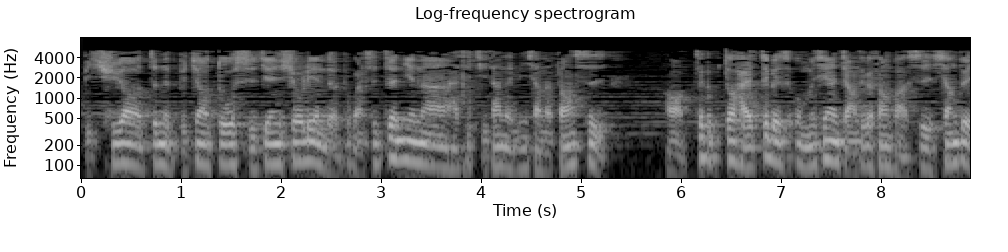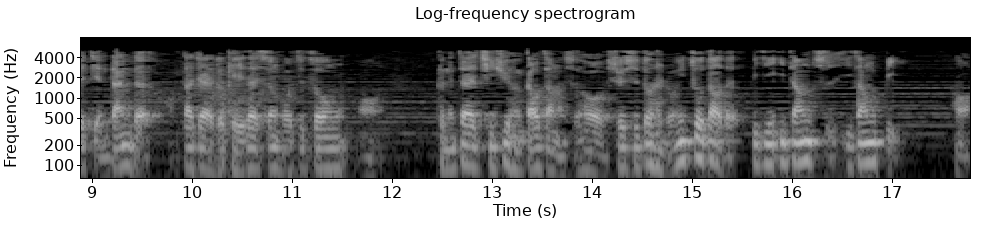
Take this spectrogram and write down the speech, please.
比需要真的比较多时间修炼的，不管是正念啊，还是其他的冥想的方式，哦，这个都还这个是我们现在讲这个方法是相对简单的，大家也都可以在生活之中哦。可能在情绪很高涨的时候，随时都很容易做到的。毕竟一张纸、一张笔，哦，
